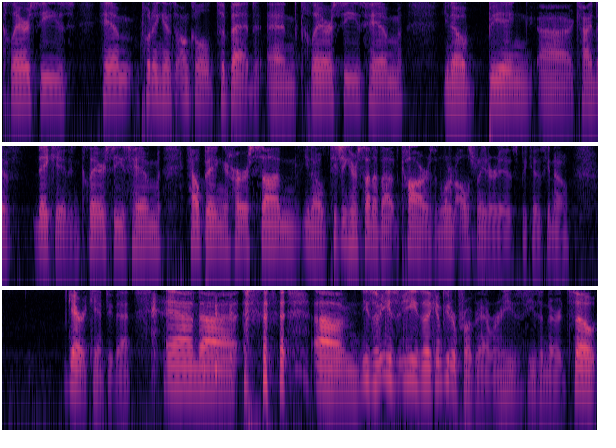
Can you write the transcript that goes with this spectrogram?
Claire sees him putting his uncle to bed, and Claire sees him, you know, being uh, kind of naked, and Claire sees him helping her son, you know, teaching her son about cars and what an alternator is, because you know. Garrett can't do that, and uh, um, he's, a, he's he's a computer programmer. He's he's a nerd. So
